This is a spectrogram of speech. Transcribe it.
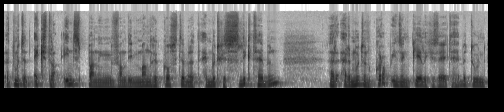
Het moet een extra inspanning van die man gekost hebben. Hij moet geslikt hebben. Er, er moet een krop in zijn keel gezeten hebben toen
